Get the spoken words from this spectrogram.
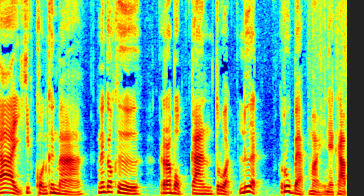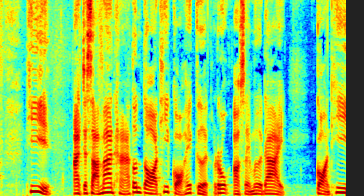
ได้คิดค้นขึ้นมา นั่นก็คือระบบการตรวจเลือดรูปแบบใหม่นะครับ ที่อาจจะสามารถหาต้นตอที่ก่อให้เกิดโรคอัลไซเมอร์ได้ ก่อนที่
